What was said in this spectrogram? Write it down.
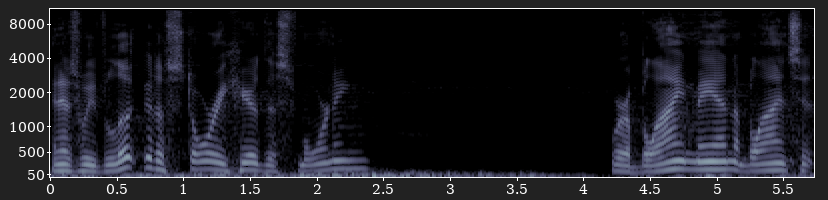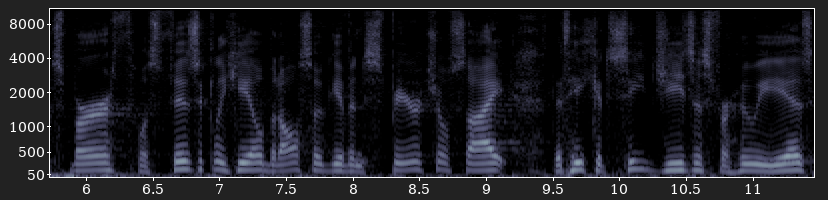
And as we've looked at a story here this morning, where a blind man, a blind since birth, was physically healed, but also given spiritual sight that he could see Jesus for who he is.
